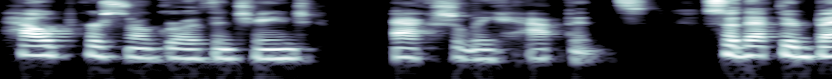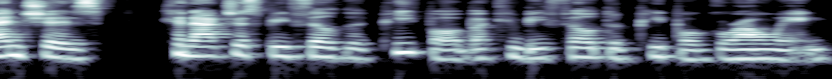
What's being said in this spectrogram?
how personal growth and change actually happens so that their benches cannot just be filled with people, but can be filled with people growing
